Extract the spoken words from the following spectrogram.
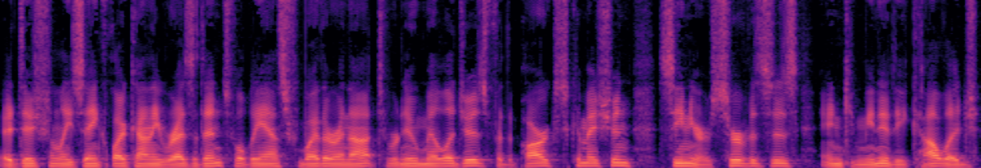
Additionally, St. Clair County residents will be asked whether or not to renew millages for the Parks Commission, Senior Services, and Community College.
